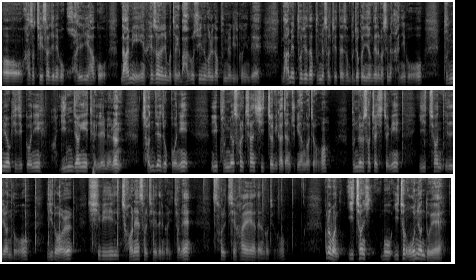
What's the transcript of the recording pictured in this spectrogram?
어, 가서 제사 지내고 관리하고 남이 훼손하지 못하게 막을 수 있는 권리가 분묘기지권인데 남의 토지에다 분묘 설치했다 해서 무조건 인정되는 것은 아니고 분묘기지권이 인정이 되려면은 전제 조건이 이 분묘 설치한 시점이 가장 중요한 거죠. 분묘를 설치한 시점이 2001년도 1월 12일 전에 설치해야 되는 거예요. 전에 설치해야 되는 거죠. 그러면 2000, 뭐 2005년도에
